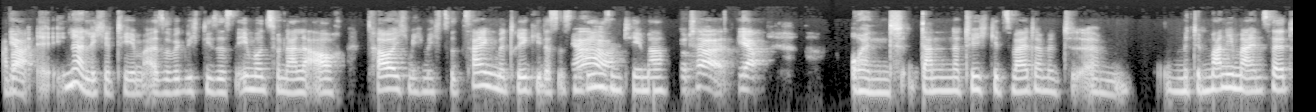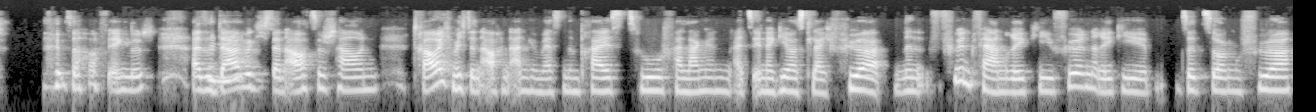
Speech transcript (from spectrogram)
aber ja. äh, innerliche Themen, also wirklich dieses emotionale auch, traue ich mich, mich zu zeigen mit Reiki, das ist ja, ein Riesenthema. Total, ja. Und dann natürlich geht's weiter mit, ähm, mit dem Money Mindset, so auf Englisch. Also mhm. da wirklich dann auch zu schauen, traue ich mich denn auch einen angemessenen Preis zu verlangen als Energieausgleich für einen, für einen Fernreiki, für eine Reiki-Sitzung, für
